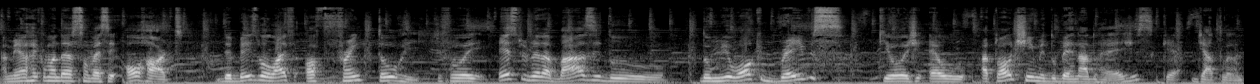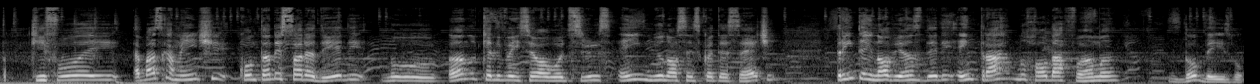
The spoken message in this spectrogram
a minha recomendação vai ser All Heart. The Baseball Life of Frank Torrey, que foi ex-primeira base do do Milwaukee Braves, que hoje é o atual time do Bernardo Regis, que é de Atlanta, que foi é basicamente contando a história dele no ano que ele venceu a World Series em 1957, 39 anos dele entrar no Hall da Fama do beisebol.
